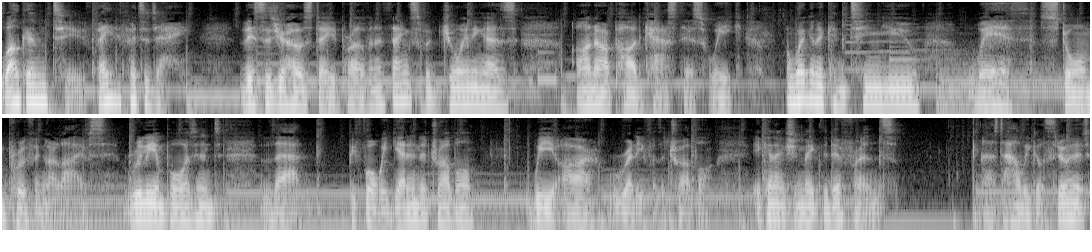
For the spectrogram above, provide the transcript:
Welcome to Faith for Today. This is your host, Dave Provan, and thanks for joining us on our podcast this week. And we're going to continue with storm-proofing our lives. Really important that before we get into trouble, we are ready for the trouble. It can actually make the difference as to how we go through it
